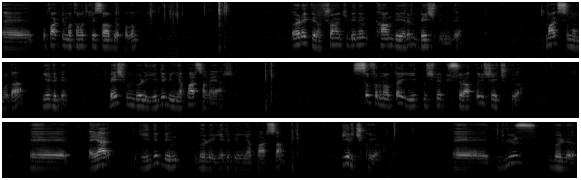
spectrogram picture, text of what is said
e, ufak bir matematik hesabı yapalım. Örnek veriyorum şu anki benim kan değerim 5000'di. Maksimumu da 7000. 5000 bölü 7000 yaparsam eğer 0.71 küsuratlı bir şey çıkıyor. Ee, eğer 7000 bölü 7000 yaparsam 1 çıkıyor. Ee, 100 bölü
